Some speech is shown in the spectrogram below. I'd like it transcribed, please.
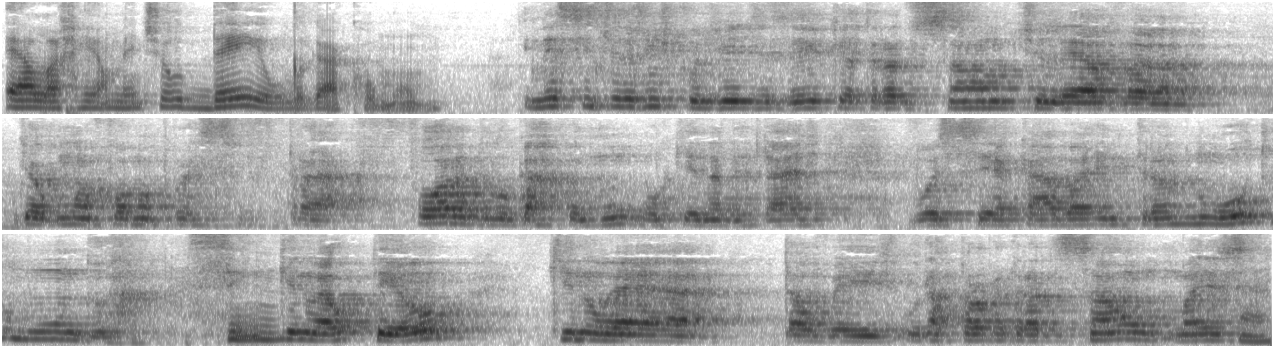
Ela realmente odeia o lugar comum. E nesse sentido, a gente podia dizer que a tradução te leva, de alguma forma, para fora do lugar comum, porque, na verdade, você acaba entrando num outro mundo. Sim. Que não é o teu, que não é talvez o da própria tradução, mas é.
